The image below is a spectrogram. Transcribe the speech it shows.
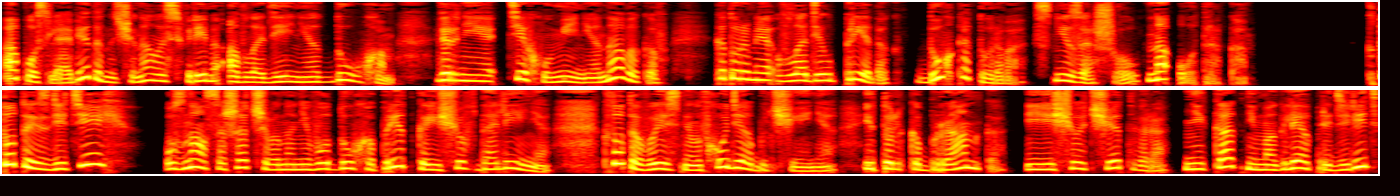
а после обеда начиналось время овладения духом, вернее, тех умений и навыков, которыми владел предок, дух которого снизошел на отрока. Кто-то из детей Узнал сошедшего на него духа предка еще в долине. Кто-то выяснил в ходе обучения. И только Бранка и еще четверо никак не могли определить,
